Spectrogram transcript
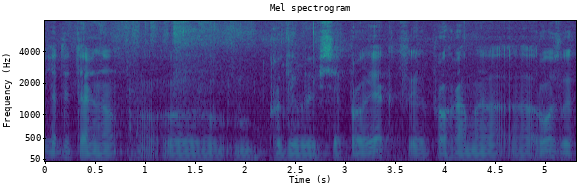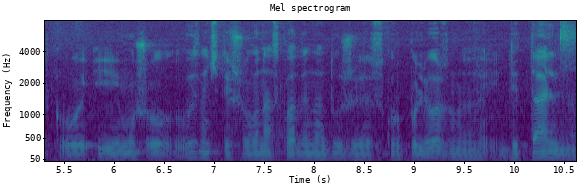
Я детально е, продивився проєкт е, програми розвитку і мушу визначити, що вона складена дуже скрупульозно, детально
